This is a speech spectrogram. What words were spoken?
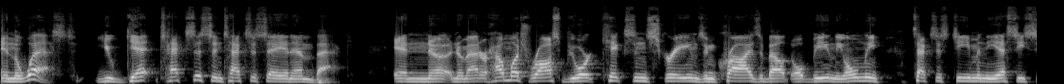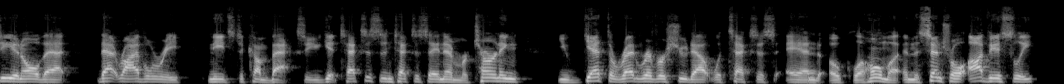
In the West, you get Texas and Texas A&M back. And no, no matter how much Ross Bjork kicks and screams and cries about oh, being the only Texas team in the SEC and all that, that rivalry needs to come back. So you get Texas and Texas A&M returning. You get the Red River shootout with Texas and Oklahoma. In the Central, obviously,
